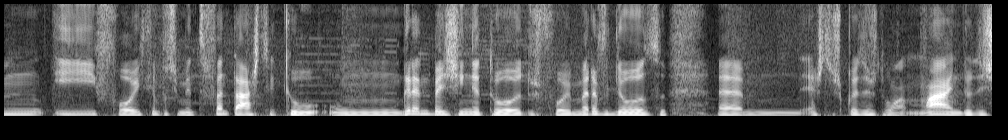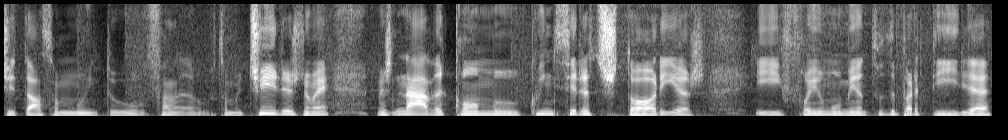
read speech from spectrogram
um, e foi simplesmente fantástico. Um grande beijinho a todos, foi maravilhoso. estas coisas do online, do digital são muito, são muito giras, não é? Mas nada como conhecer as histórias e foi um momento de partilha.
